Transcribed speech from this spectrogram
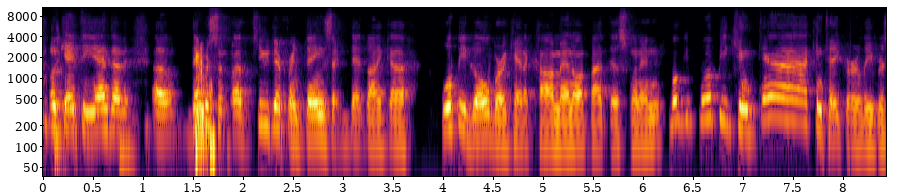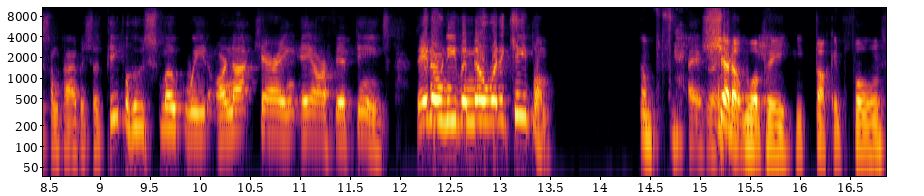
okay, at the end of it, uh, there was some, a few different things that, that like uh, Whoopi Goldberg had a comment about this one, and Whoopi, Whoopi can yeah, I can take her or leave her sometimes. But she says people who smoke weed are not carrying AR-15s. They don't even know where to keep them. Shut up, Whoopi, you fucking fool.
